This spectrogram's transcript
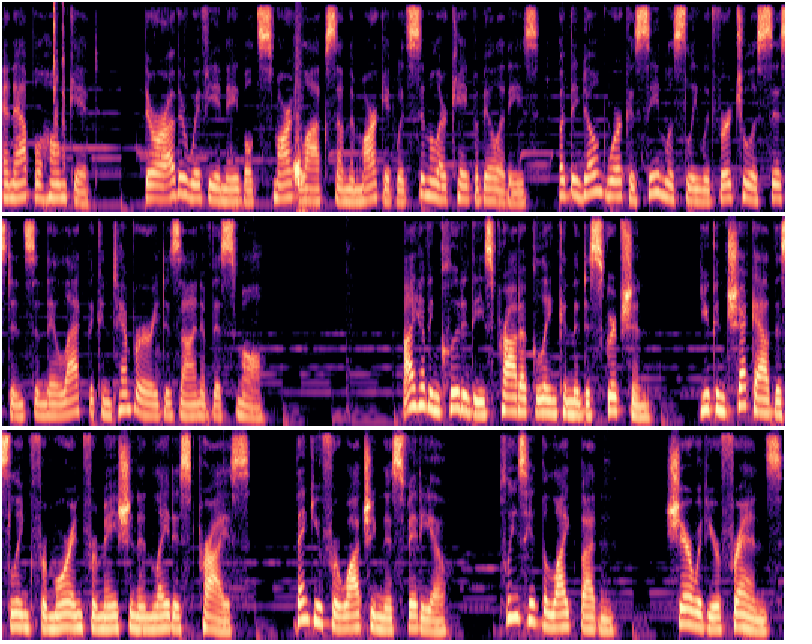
and Apple HomeKit. There are other Wi-Fi enabled smart locks on the market with similar capabilities, but they don't work as seamlessly with virtual assistants and they lack the contemporary design of this small. I have included these product link in the description. You can check out this link for more information and latest price. Thank you for watching this video. Please hit the like button, share with your friends,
